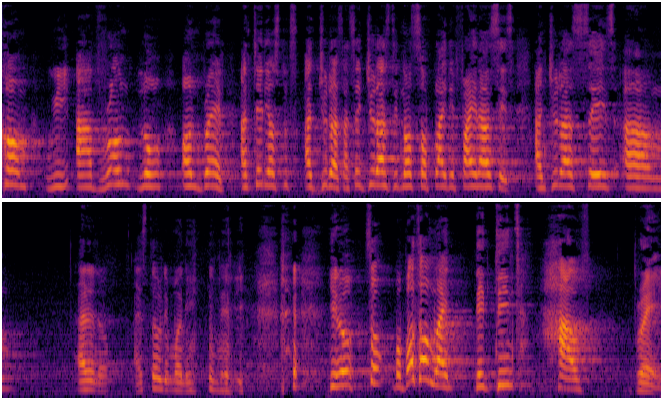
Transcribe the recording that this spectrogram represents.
come we have run low on bread? And Thaddeus looks at Judas and says, Judas did not supply the finances. And Judas says, um, I don't know. I stole the money, maybe. you know, so, but bottom line, they didn't have bread.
